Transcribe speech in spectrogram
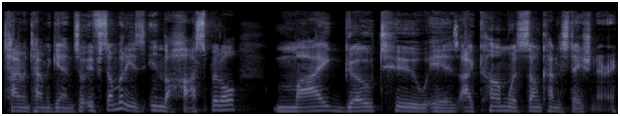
time and time again. So if somebody is in the hospital, my go to is I come with some kind of stationery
